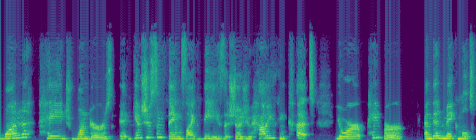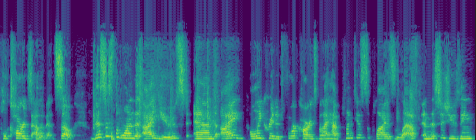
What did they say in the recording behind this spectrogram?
one page wonders. It gives you some things like these that shows you how you can cut your paper and then make multiple cards out of it. So this is the one that I used and I only created four cards but I have plenty of supplies left. And this is using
